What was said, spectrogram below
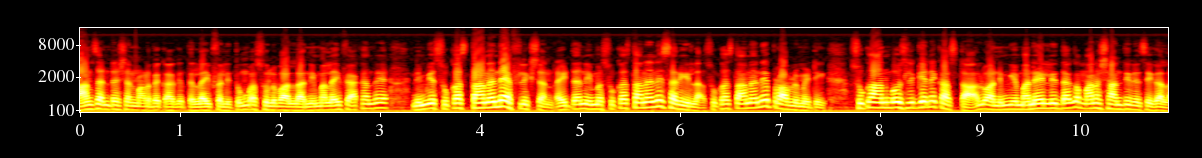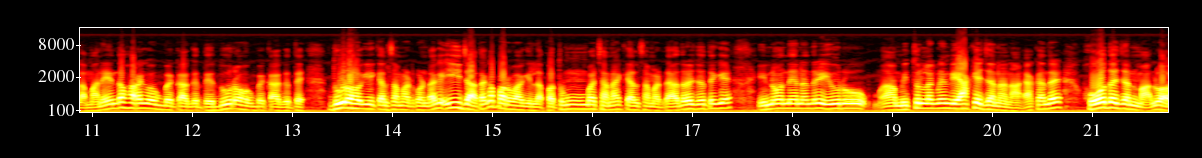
ಕಾನ್ಸಂಟ್ರೇಷನ್ ಮಾಡಬೇಕಾಗುತ್ತೆ ಲೈಫಲ್ಲಿ ತುಂಬ ಸುಲಭ ಅಲ್ಲ. ನಿಮ್ಮ ಲೈಫ್ ಯಾಕಂದರೆ ನಿಮಗೆ ಸುಖ ಸ್ಥಾನನೇ ಅಫ್ಲಿಕ್ಷನ್ ರೈಟ್ ನಿಮ್ಮ ಸುಖ ಸ್ಥಾನನೇ ಸರಿ ಇಲ್ಲ. ಸುಖ ಸ್ಥಾನನೇ ಪ್ರಾಬ್ಲಮೆಟಿಕ್ ಸುಖ ಅನುಭವಿಸ್ಲಿಕ್ಕೇ ಕಷ್ಟ, ಅಲ್ವಾ? ನಿಮಗೆ ಮನೆಯಲ್ಲಿದ್ದಾಗ ಮನಃಶಾಂತಿನೇ ಸಿಗಲ್ಲ. ಮನೆಯಿಂದ ಹೊರಗೆ ಹೋಗಬೇಕಾಗುತ್ತೆ, ದೂರ ಹೋಗಬೇಕಾಗುತ್ತೆ. ದೂರ ಹೋಗಿ ಕೆಲಸ ಮಾಡಿಕೊಂಡಾಗ ಈ ಜಾತಕ ಪರವಾಗಿಲ್ಲಪ್ಪ. ತುಂಬ ಚೆನ್ನಾಗಿ ಕೆಲಸ ಮಾಡ್ತಾರೆ ಅದರ ಜೊತೆಗೆ ಇನ್ನೊಂದೇನೆಂದರೆ ಇವರು ಮಿಥುನ ಲಗ್ನದಿಂದ ಯಾಕೆ ಜನನ? ಯಾಕಂದರೆ ಹೋದ ಜನ್ಮ, ಅಲ್ವಾ?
